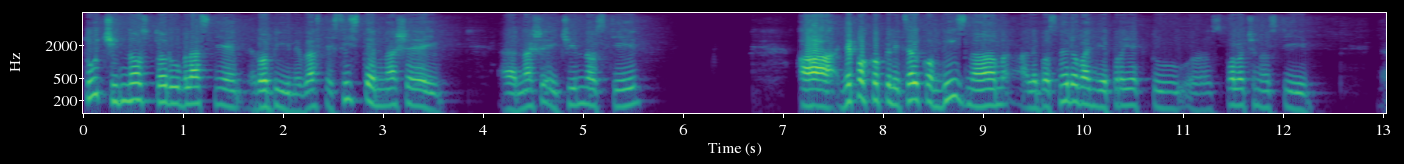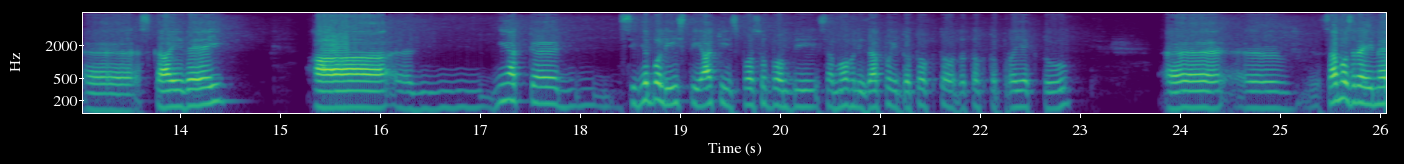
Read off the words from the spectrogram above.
tú činnosť, ktorú vlastne robíme. Vlastne systém našej, našej činnosti a nepochopili celkom význam alebo smerovanie projektu spoločnosti Skyway a e, nejak e, si neboli istí, akým spôsobom by sa mohli zapojiť do tohto, do tohto projektu. Samozrejme,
